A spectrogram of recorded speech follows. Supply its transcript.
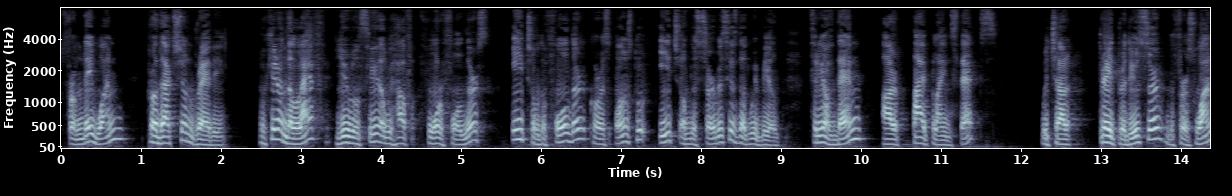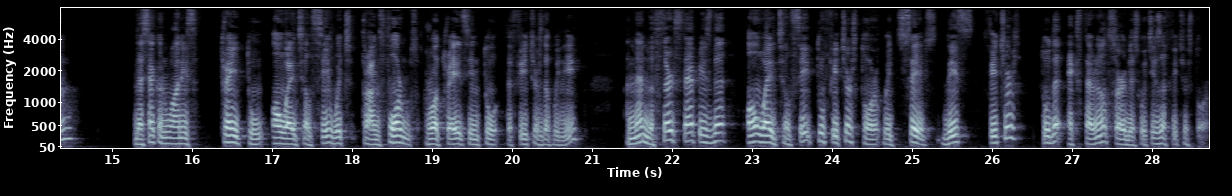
from day one production ready. So here on the left, you will see that we have four folders. Each of the folder corresponds to each of the services that we built. Three of them are pipeline steps, which are trade producer, the first one. The second one is trade to OHLC, which transforms raw trades into the features that we need. And then the third step is the OHLC to feature store, which saves these features to the external service, which is a feature store.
